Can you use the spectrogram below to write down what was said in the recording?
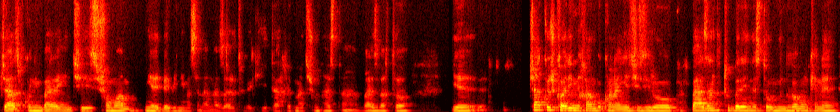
جذب کنیم برای این چیز. شما هم میای ببینی مثلا نظرتو بگی. در خدمتشون هستم. بعض وقتا یه چکش کاری می‌خوام بکنن یه چیزی رو. بعضا تو brainstorming ها ممکنه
